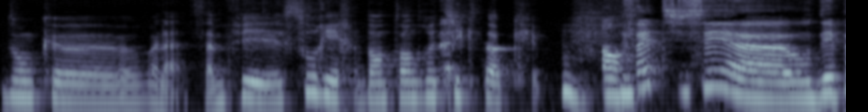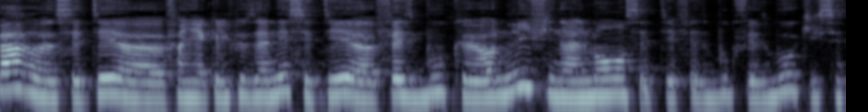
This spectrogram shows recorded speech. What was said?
Donc euh, voilà, ça me fait sourire d'entendre TikTok. En fait, tu sais, euh, au départ, euh, c'était, enfin il y a quelques années, c'était Facebook only finalement. C'était Facebook, Facebook, etc.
